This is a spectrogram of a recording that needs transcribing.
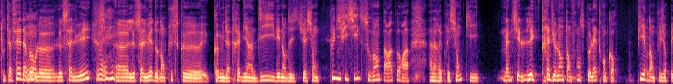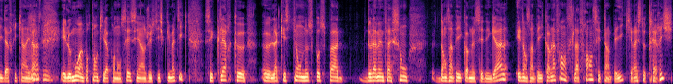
Tout à fait. D'abord, mm. le, saluer. le saluer d'autant plus que, comme il a très bien dit, il est dans des situations plus difficiles souvent par rapport à, à la répression qui même si elle est très violente en France, peut l'être encore pire dans plusieurs pays d'Africains, hélas. Et le mot important qu'il a prononcé, c'est injustice climatique. C'est clair que euh, la question ne se pose pas de la même façon dans un pays comme le Sénégal et dans un pays comme la France. La France est un pays qui reste très riche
